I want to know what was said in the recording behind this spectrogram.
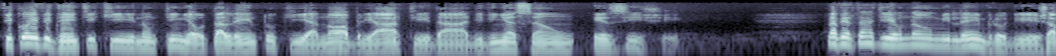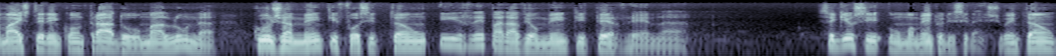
ficou evidente que não tinha o talento que a nobre arte da adivinhação exige. Na verdade, eu não me lembro de jamais ter encontrado uma aluna cuja mente fosse tão irreparavelmente terrena. Seguiu-se um momento de silêncio. Então,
